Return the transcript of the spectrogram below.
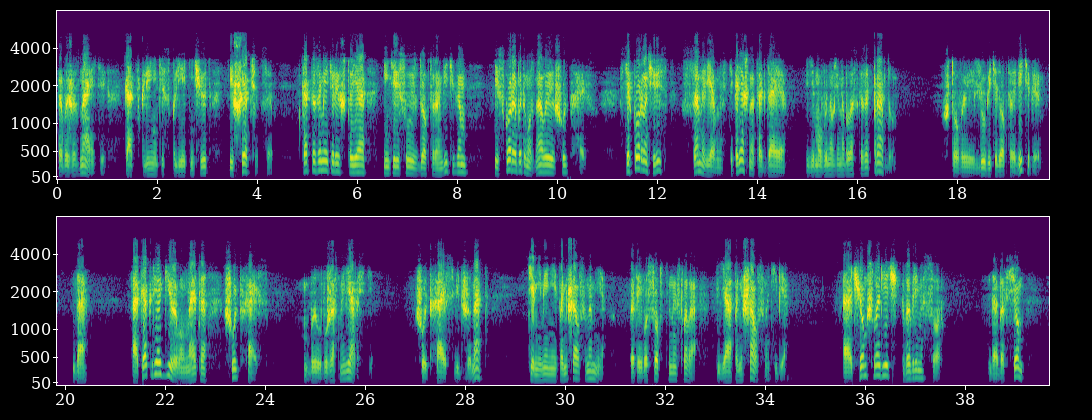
Вы же знаете, как в клинике сплетничают и шепчутся. Как-то заметили, что я интересуюсь доктором Витигом, и скоро об этом узнал и Шультхайс. С тех пор начались сцены ревности. Конечно, тогда я ему вынуждена была сказать правду. Что вы любите доктора Витига? Да. А как реагировал на это Шультхайс? Был в ужасной ярости. Шультхайс ведь женат, тем не менее помешался на мне. Это его собственные слова. «Я помешался на тебе». А о чем шла речь во время ссор? Да обо всем,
